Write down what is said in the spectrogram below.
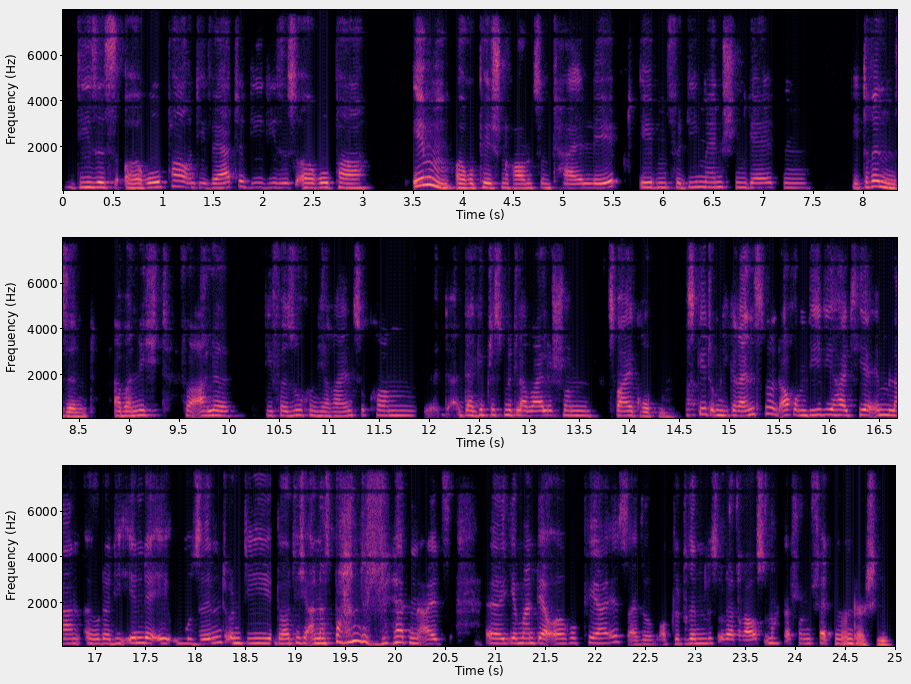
dieses Europa und die Werte, die dieses Europa im europäischen Raum zum Teil lebt, eben für die Menschen gelten, die drinnen sind, aber nicht für alle, die versuchen hier reinzukommen. Da gibt es mittlerweile schon zwei Gruppen. Es geht um die Grenzen und auch um die, die halt hier im Land oder die in der EU sind und die deutlich anders behandelt werden als äh, jemand, der Europäer ist. Also ob du drin bist oder draußen, macht da schon einen fetten Unterschied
